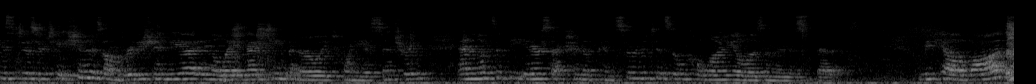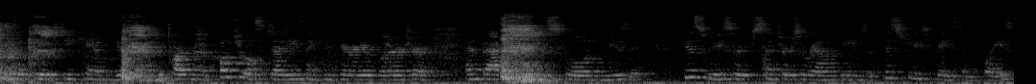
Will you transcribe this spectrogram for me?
His dissertation is on British India in the late 19th and early 20th century and looks at the intersection of conservatism, colonialism, and aesthetics. Mikkel Vad is a PhD candidate in the Department of Cultural Studies and Comparative Literature and faculty in the School of Music. His research centers around themes of history, space and place,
